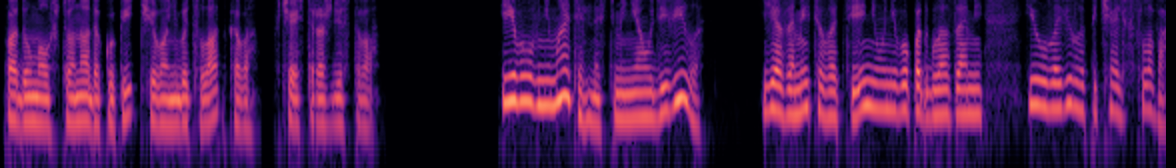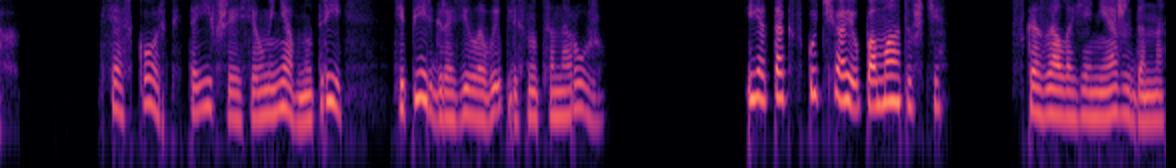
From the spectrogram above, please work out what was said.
Подумал, что надо купить чего-нибудь сладкого в честь Рождества. Его внимательность меня удивила. Я заметила тени у него под глазами и уловила печаль в словах. Вся скорбь, таившаяся у меня внутри, теперь грозила выплеснуться наружу. «Я так скучаю по матушке», — сказала я неожиданно.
